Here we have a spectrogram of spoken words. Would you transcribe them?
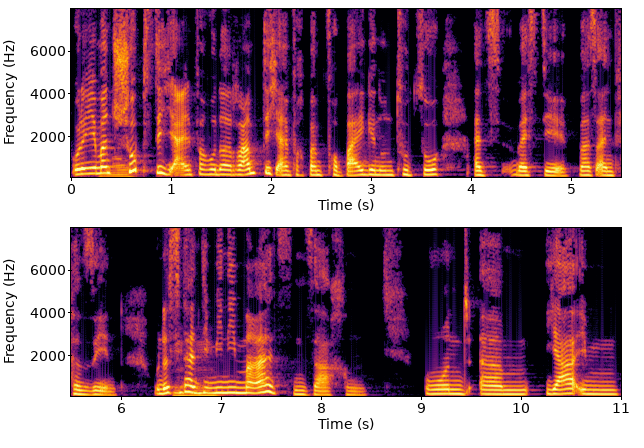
Oder jemand genau. schubst dich einfach oder rammt dich einfach beim Vorbeigehen und tut so, als weißt du, was ein Versehen. Und das sind mhm. halt die mhm. minimalsten Sachen. Und ähm, ja, im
